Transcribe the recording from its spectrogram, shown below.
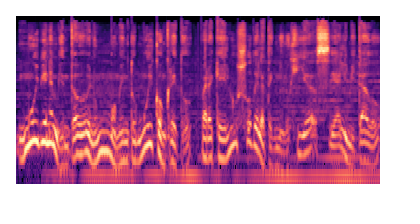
muy bien ambientado en un momento muy concreto para que el uso de la tecnología sea limitado,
